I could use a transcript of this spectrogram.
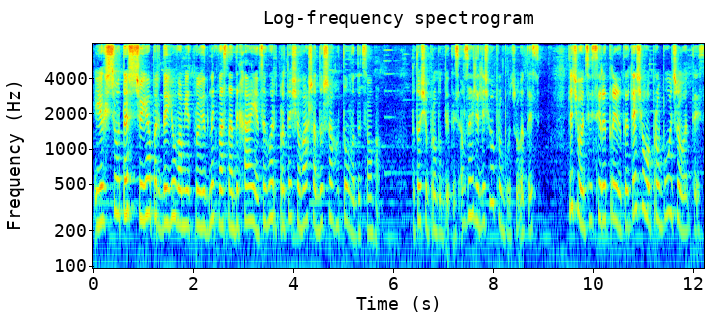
І якщо те, що я передаю вам як провідник, вас надихає, це говорить про те, що ваша душа готова до цього до того, щоб пробудитись. А взагалі для чого пробуджуватись? Для чого ці всі ретрити? Для чого пробуджуватись?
